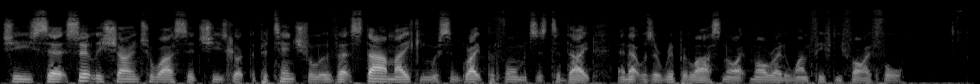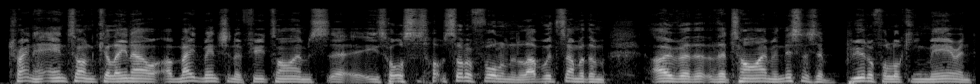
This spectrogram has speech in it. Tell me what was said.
She's uh, certainly shown to us that she's got the potential of uh, star making with some great performances to date, and that was a ripper last night, mile rate of 155.4. Trainer Anton Golino, I've made mention a few times uh, his horses. I've sort of fallen in love with some of them over the, the time, and this is a beautiful looking mare. And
